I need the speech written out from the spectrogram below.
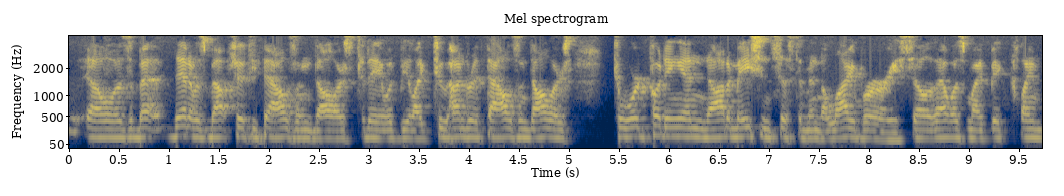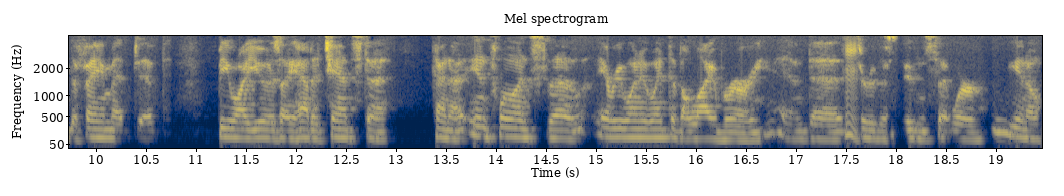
Uh, was about then it was about fifty thousand dollars. Today it would be like two hundred thousand dollars toward putting in an automation system in the library. So that was my big claim to fame at, at BYU, as I had a chance to kind of influence the everyone who went to the library and uh, hmm. through the students that were you know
